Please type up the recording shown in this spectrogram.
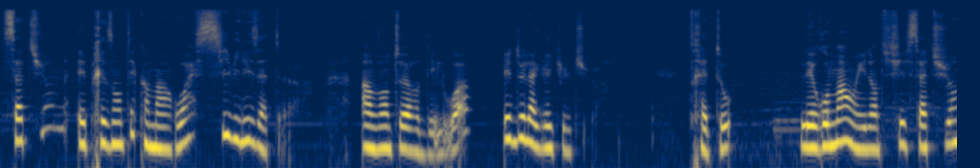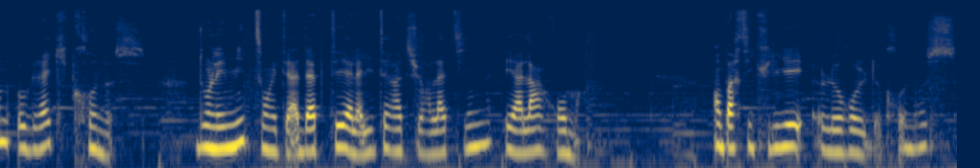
Saturne est présenté comme un roi civilisateur, inventeur des lois et de l'agriculture. Très tôt, les Romains ont identifié Saturne au grec Chronos dont les mythes ont été adaptés à la littérature latine et à l'art romain. En particulier, le rôle de Chronos,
